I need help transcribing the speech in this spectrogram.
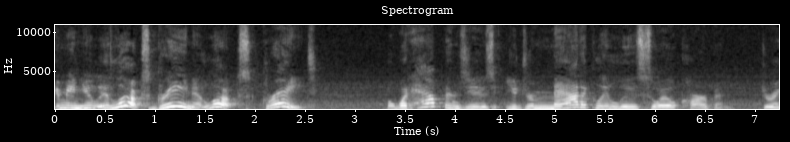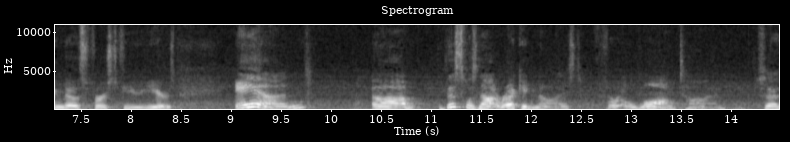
I mean, you, it looks green, it looks great. But what happens is you dramatically lose soil carbon during those first few years. And um, this was not recognized for a long time. So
